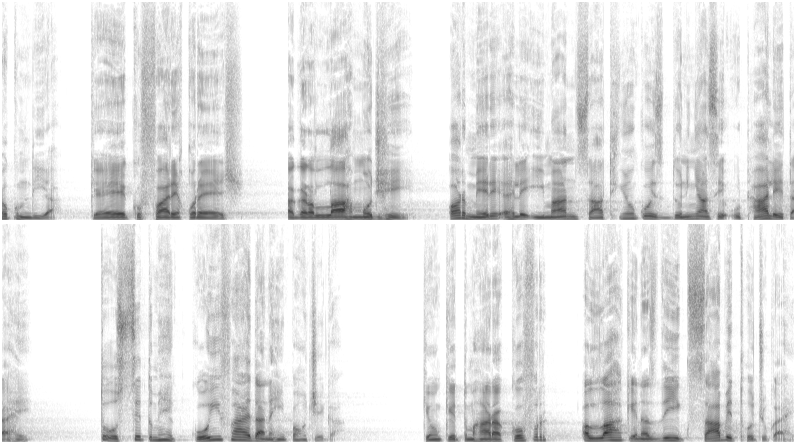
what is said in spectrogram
حکم دیا کہ اے کفار قریش، اگر اللہ مجھے اور میرے اہل ایمان ساتھیوں کو اس دنیا سے اٹھا لیتا ہے، تو اس سے تمہیں کوئی فائدہ نہیں پہنچے گا، کیونکہ تمہارا کفر اللہ کے نزدیک ثابت ہو چکا ہے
